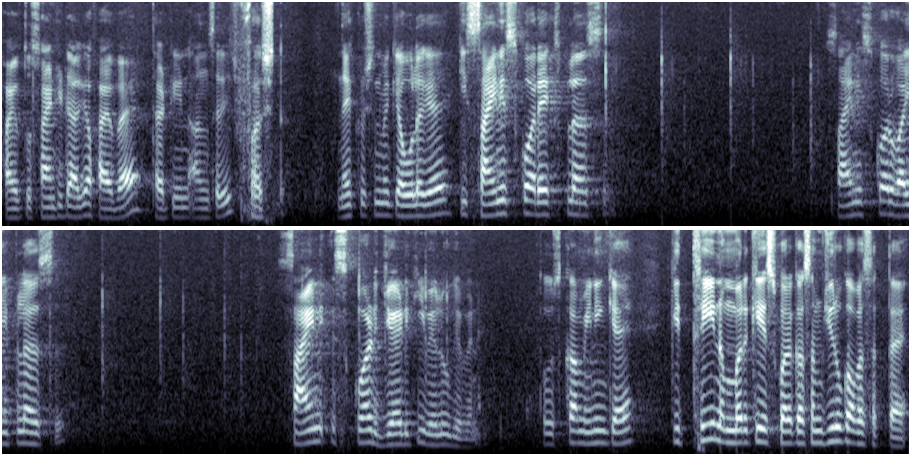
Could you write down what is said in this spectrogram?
फाइव तो साइन थीटा आ गया five by thirteen answer is first next question में क्या बोला गया है? कि sine square X plus sine square Y plus sine square Z की वैल्यू गिवन है। तो उसका मीनिंग क्या है कि थ्री नंबर के स्क्वायर का सम ज़ीरो का बन सकता है।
